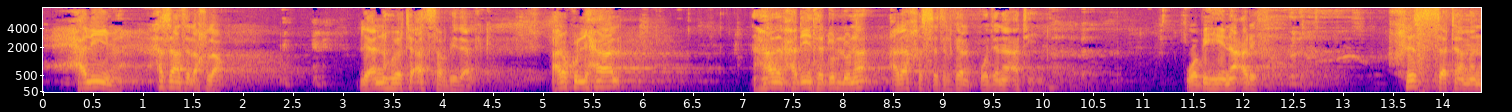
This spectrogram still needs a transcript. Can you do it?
حليمة حسنة الأخلاق لأنه يتأثر بذلك. على كل حال هذا الحديث يدلنا على خسة الكلب ودناءته وبه نعرف خسة من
